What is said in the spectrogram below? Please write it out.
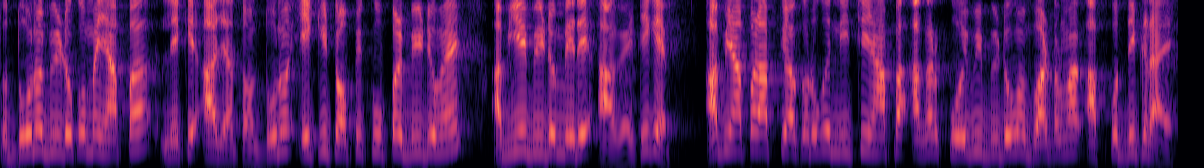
तो दोनों वीडियो को मैं यहाँ पर लेके आ जाता हूँ। दोनों एक ही टॉपिक के ऊपर वीडियो है। अब ये वीडियो मेरे आ गए, ठीक है? अब यहाँ पर आप क्या करोगे? नीचे यहाँ पर अगर कोई भी वीडियो में वाटरमार्क आपको दिख रहा है,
